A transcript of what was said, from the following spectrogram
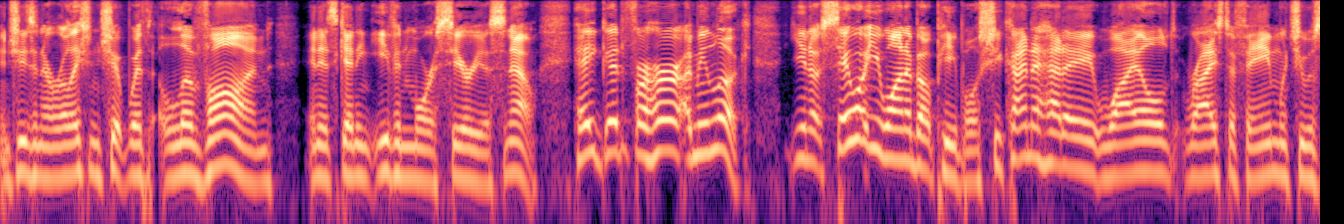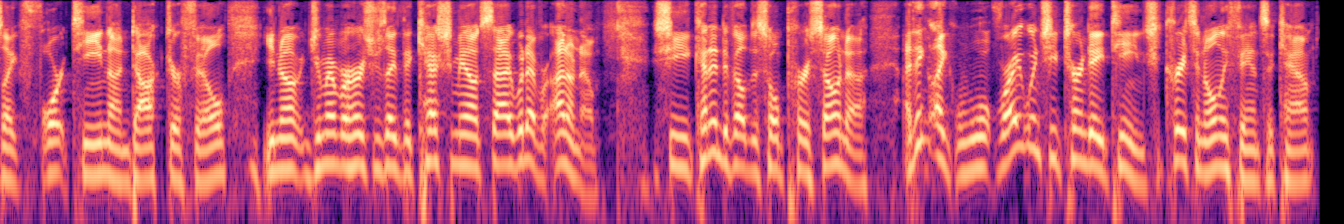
and she's in a relationship with Le Vaughn and it's getting even more serious now. Hey, good for her. I mean, look, you know, say what you want about people. She kind of had a wild rise to fame when she was like 14 on Dr. Phil. You know, do you remember her? She was like the Catch Me Outside, whatever. I don't know. She kind of developed this whole persona. I think like w- right when she turned 18, she creates an OnlyFans account.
